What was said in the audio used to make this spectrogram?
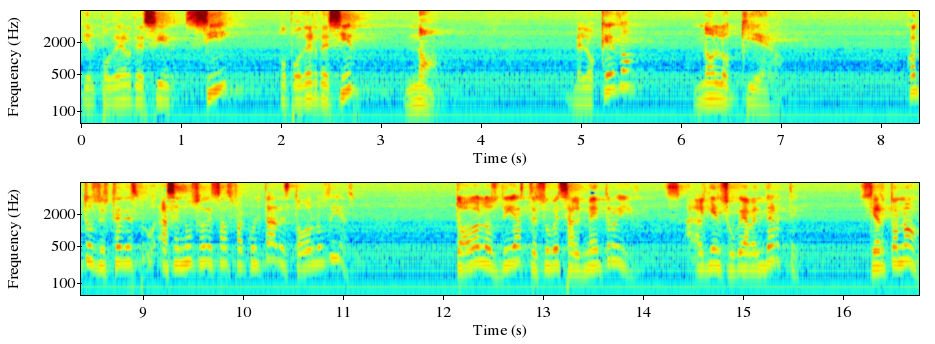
y el poder decir sí o poder decir no. ¿Me lo quedo? No lo quiero. ¿Cuántos de ustedes hacen uso de esas facultades todos los días? Todos los días te subes al metro y alguien sube a venderte, ¿cierto o no?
